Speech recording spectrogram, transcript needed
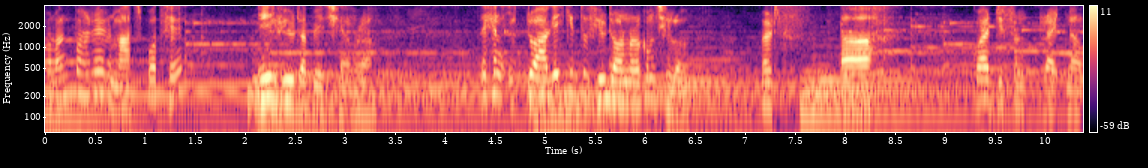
কলাং পাহাড়ের মাঝপথে এই ভিউটা পেয়েছি আমরা। দেখেন, একটু আগেই কিন্তু ভিউটা অন্যরকম ছিল। But quite different right now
